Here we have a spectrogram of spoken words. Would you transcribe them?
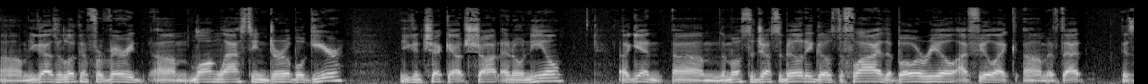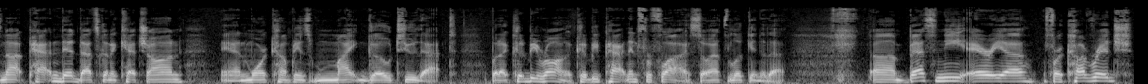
um, you guys are looking for very um, long lasting, durable gear. You can check out Shot and O'Neal. Again, um, the most adjustability goes to Fly, the Boa Reel. I feel like um, if that is not patented, that's going to catch on, and more companies might go to that. But I could be wrong. It could be patented for flies, so I have to look into that. Um, best knee area for coverage,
